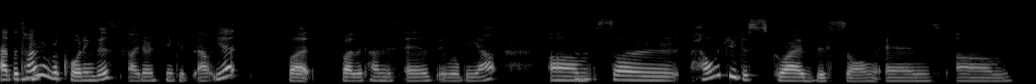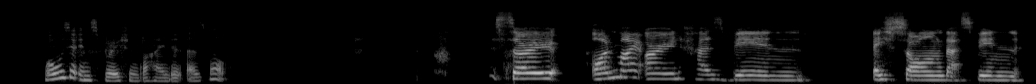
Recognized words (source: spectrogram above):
At the time mm-hmm. of recording this, I don't think it's out yet, but by the time this airs, it will be out. Um, mm-hmm. so how would you describe this song and um, what was your inspiration behind it as well? So, On My Own has been a song that's been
